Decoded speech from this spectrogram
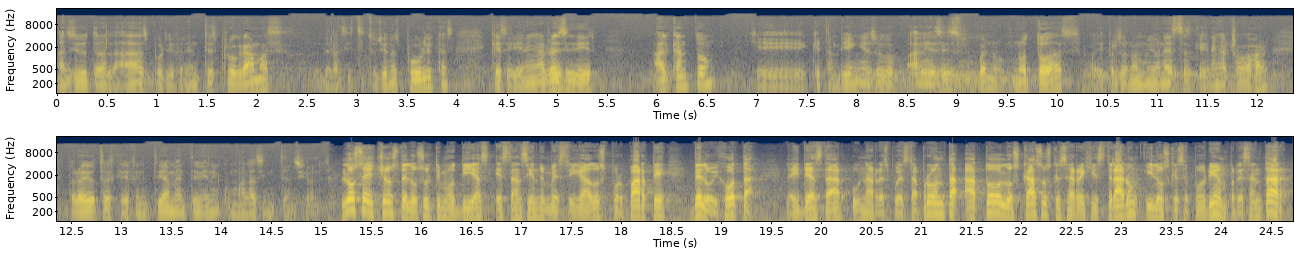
han sido trasladadas por diferentes programas de las instituciones públicas que se vienen a residir al cantón que, también eso a veces, bueno, no todas, hay personas muy honestas que vienen a trabajar, pero hay otras que definitivamente vienen con malas intenciones. Los hechos de los últimos días están siendo investigados por parte del OIJ la idea es dar una respuesta pronta a todos los casos que se registraron y los que se podrían presentar.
